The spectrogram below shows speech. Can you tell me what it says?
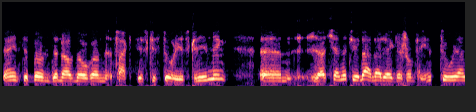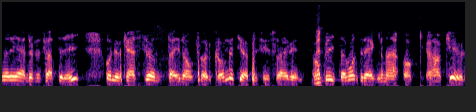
Jag är inte bunden av någon faktisk historieskrivning. Eh, Jag känner till alla regler som finns, tror jag, när det gäller författeri. Och nu kan jag strunta i dem fullkomligt, göra precis vad jag vill. Och bryta mot reglerna och ha kul.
